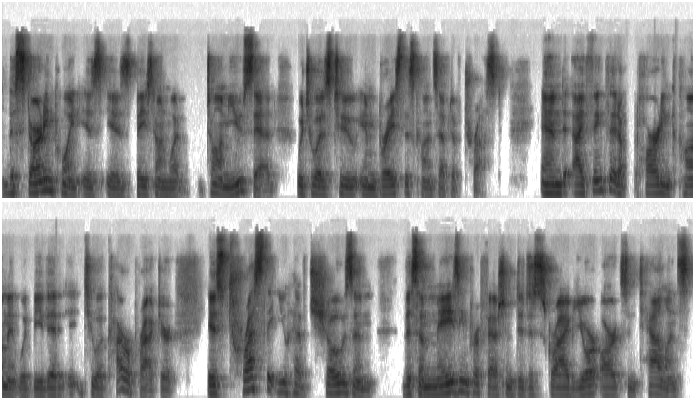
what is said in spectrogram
the starting point is is based on what tom you said which was to embrace this concept of trust. And i think that a parting comment would be that to a chiropractor is trust that you have chosen this amazing profession to describe your arts and talents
